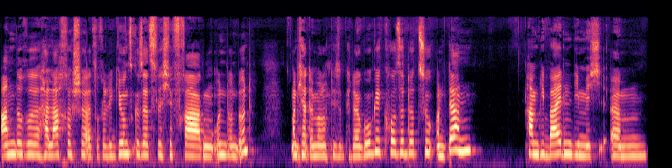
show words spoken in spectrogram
andere halachische, also religionsgesetzliche Fragen und, und, und. Und ich hatte immer noch diese Pädagogikkurse dazu. Und dann haben die beiden, die mich ähm,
